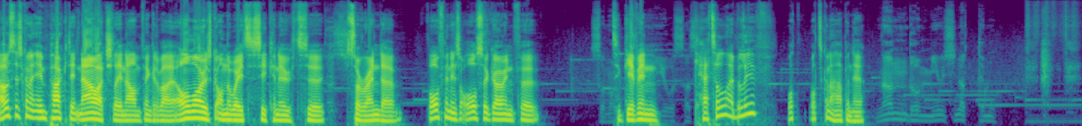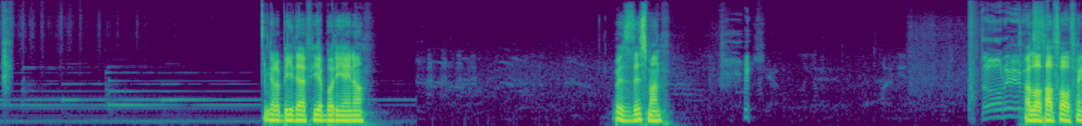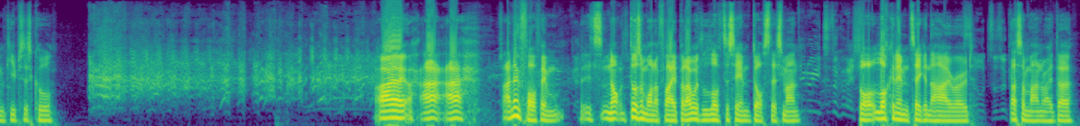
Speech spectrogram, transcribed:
How is this going to impact it now, actually, now I'm thinking about it? Olmar is on the way to see Canute to surrender. Thorfinn is also going for... to give in Ketil, I believe? What What's going to happen here? You gotta be there for your buddy, Einar. Who is this man? I love how Thorfinn keeps his cool. I, I, I, I know Forfin. It's not doesn't want to fight, but I would love to see him dust this man. But look at him taking the high road. That's a man right there.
